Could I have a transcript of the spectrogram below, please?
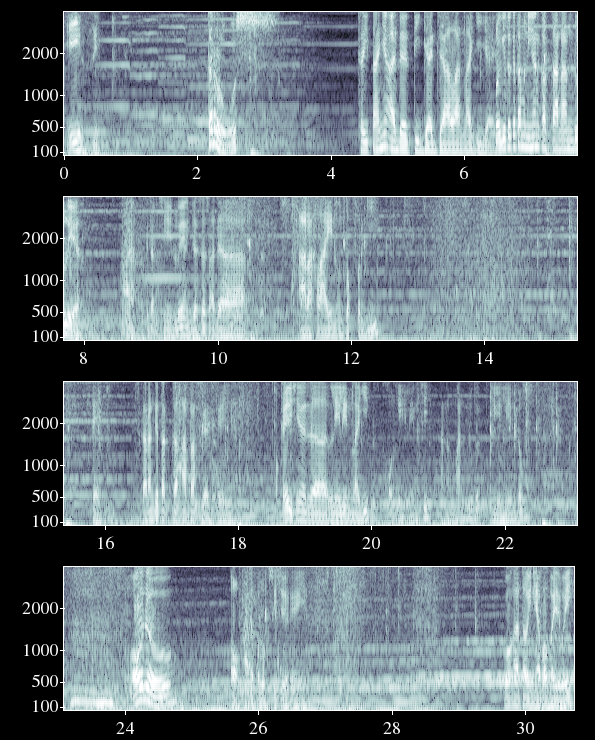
Easy. Terus ceritanya ada tiga jalan lagi guys. Kalau gitu kita mendingan ke kanan dulu ya. Kita ke sini dulu yang jelas ada arah lain untuk pergi. Oke, sekarang kita ke atas guys kayaknya. Oke di sini ada lilin lagi. Kok lilin sih? Tanaman juga lilin dong. Oh no. Oh kita perlu ke situ ya kayaknya. Gua nggak tahu ini apa by the way.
